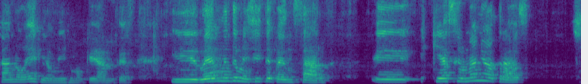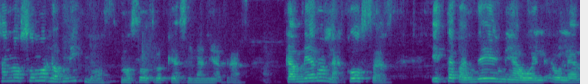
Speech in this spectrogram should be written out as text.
ya no es lo mismo que antes. Y realmente me hiciste pensar eh, que hace un año atrás ya no somos los mismos nosotros que hace un año atrás. Cambiaron las cosas esta pandemia o, la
